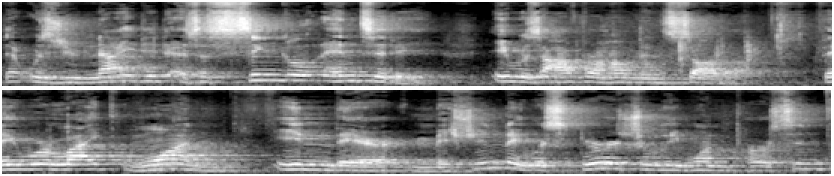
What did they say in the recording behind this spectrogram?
that was united as a single entity, it was Abraham and Sarah. They were like one in their mission. They were spiritually one person.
